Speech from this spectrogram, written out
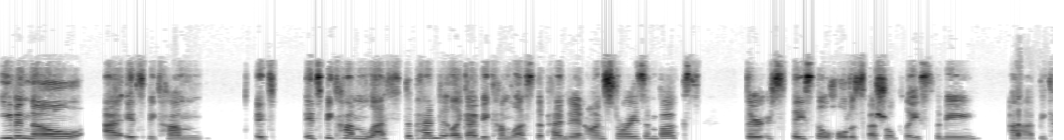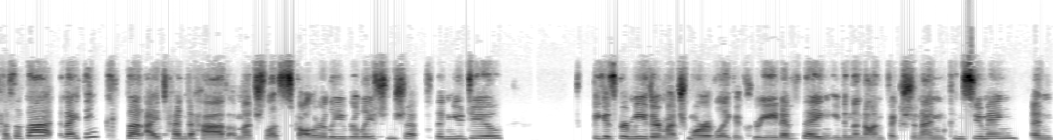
even though I, it's become, it's, it's become less dependent, like I've become less dependent on stories and books There's, they still hold a special place to me uh, because of that. And I think that I tend to have a much less scholarly relationship than you do. Because for me, they're much more of like a creative thing, even the nonfiction I'm consuming. And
